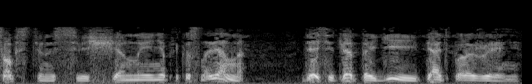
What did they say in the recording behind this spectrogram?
собственность священная и неприкосновенна, десять лет тайги и пять поражений».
